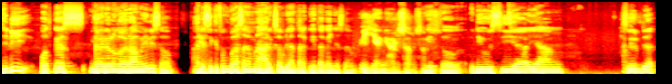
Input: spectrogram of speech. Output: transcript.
Jadi podcast nggak ada lo nggak rame ini sob. Ada sedikit pembahasan yang menarik sob di antara kita kayaknya sob. Iya nih harus harus. harus. Gitu di usia yang sudah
